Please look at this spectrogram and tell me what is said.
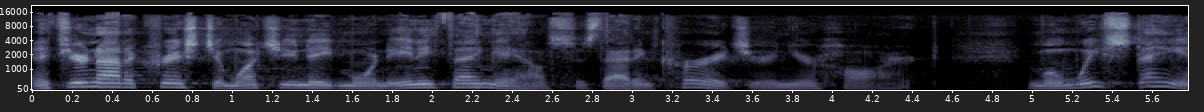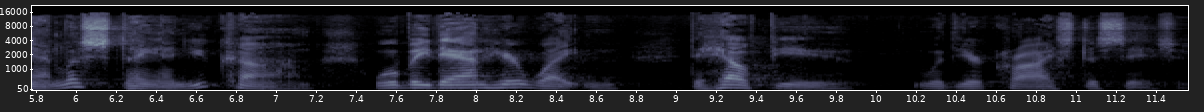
And if you're not a Christian, what you need more than anything else is that encourager in your heart. And when we stand, let's stand. You come. We'll be down here waiting to help you with your Christ decision.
